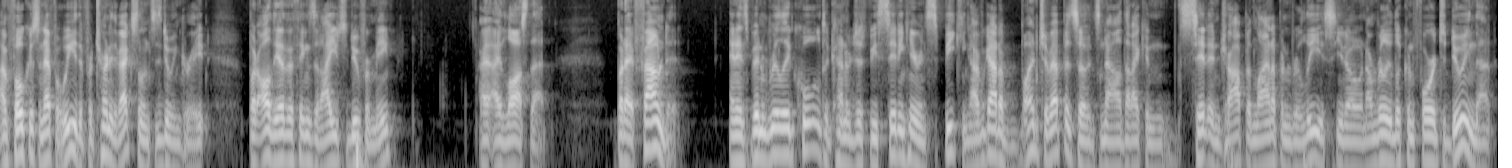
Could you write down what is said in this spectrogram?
I'm focused on FOE. The Fraternity of Excellence is doing great. But all the other things that I used to do for me, I, I lost that. But I found it. And it's been really cool to kind of just be sitting here and speaking. I've got a bunch of episodes now that I can sit and drop and line up and release, you know, and I'm really looking forward to doing that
